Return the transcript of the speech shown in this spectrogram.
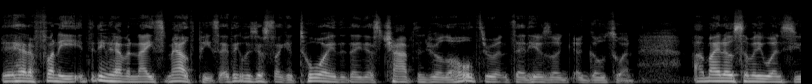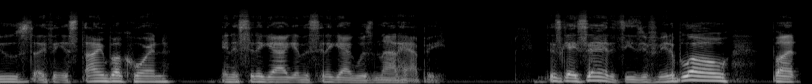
It had a funny, it didn't even have a nice mouthpiece. I think it was just like a toy that they just chopped and drilled a hole through it and said, here's a, a goat's horn. Um, I know somebody once used, I think, a Steinbock horn in a synagogue, and the synagogue was not happy. This guy said it's easier for me to blow, but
